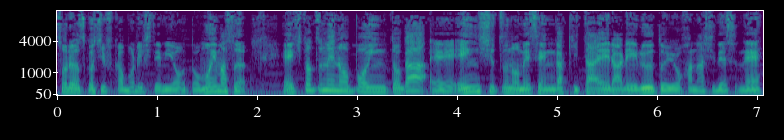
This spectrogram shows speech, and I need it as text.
それを少し深掘りしてみようと思います。えー一つ目のポイントが、えー演出の目線が鍛えられるというお話ですね。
